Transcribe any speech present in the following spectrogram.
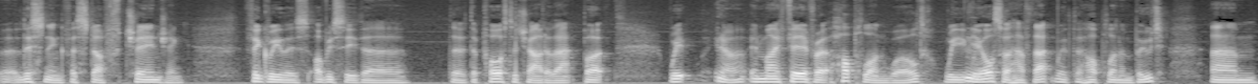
uh, listening for stuff changing. Figwheel is obviously the, the the poster child of that, but we, you know, in my favourite Hoplon world, we, yeah. we also have that with the Hoplon and Boot. Um,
